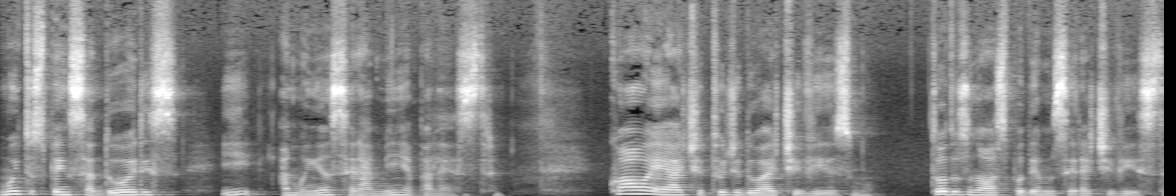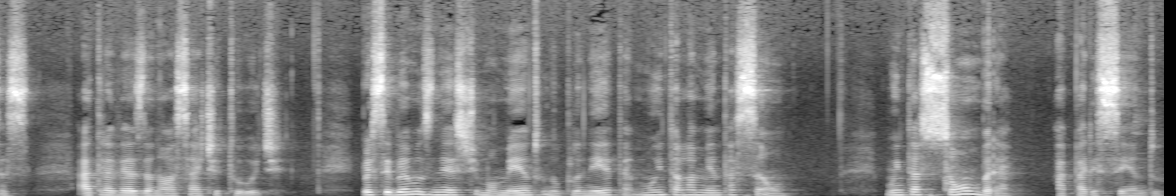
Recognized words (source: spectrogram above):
muitos pensadores e amanhã será a minha palestra. Qual é a atitude do ativismo? Todos nós podemos ser ativistas através da nossa atitude. Percebemos neste momento no planeta muita lamentação, muita sombra aparecendo,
